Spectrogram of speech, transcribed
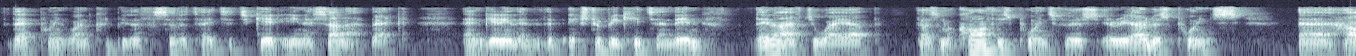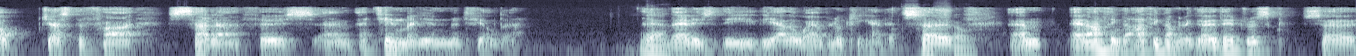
but that point one could be the facilitator to get in a Salah back and getting that the extra big hits. And then then I have to weigh up does McCarthy's points versus Areola's points uh, help justify Salah versus um, a 10 million midfielder? Yeah. that is the the other way of looking at it. So, sure. um, and I think I think I'm going to go that risk. So,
